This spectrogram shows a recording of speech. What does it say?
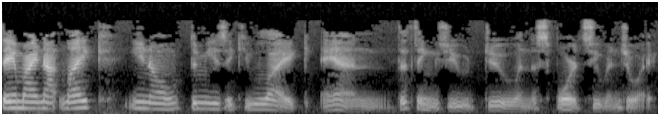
They might not like, you know, the music you like and the things you do and the sports you enjoy.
